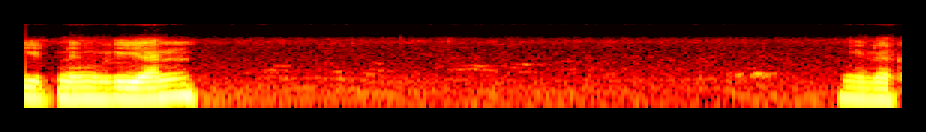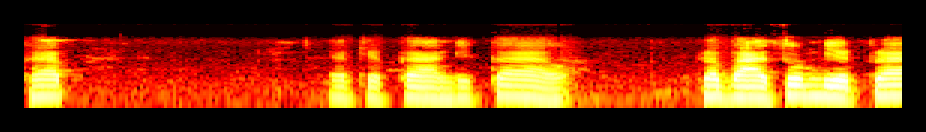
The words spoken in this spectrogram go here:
อีกหนึ่งเหรียญนี่แหละครับ รัชกาลที่เก้าพระบาทสมเด็จพระ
